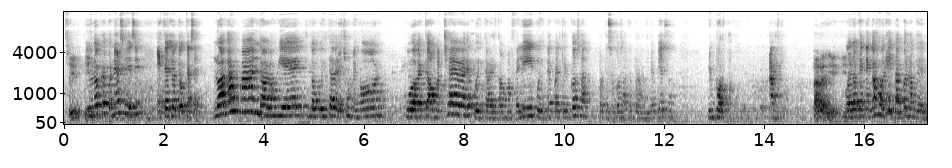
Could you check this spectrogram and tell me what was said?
Sí. Y uno proponerse y decir, es que lo tengo que hacer. Lo hagas mal, lo hagas bien, lo pudiste haber hecho mejor, pudo haber quedado más chévere, pudiste haber estado más feliz, pudiste cualquier cosa, porque son cosas que para mí yo pienso, no importa. Hazlo. Claro, y, y- Con lo que tengas ahorita, con lo que,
